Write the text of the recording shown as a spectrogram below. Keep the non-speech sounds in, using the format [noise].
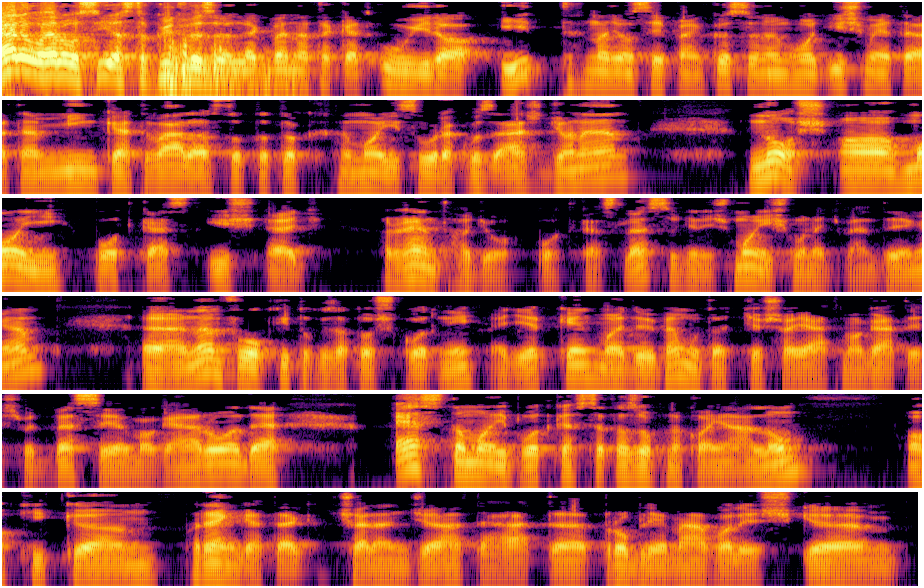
Hello, hello, sziasztok, üdvözöllek benneteket újra itt. Nagyon szépen köszönöm, hogy ismételten minket választottatok a mai szórakozás gyanánt. Nos, a mai podcast is egy rendhagyó podcast lesz, ugyanis ma is van egy vendégem. Nem fogok titokzatoskodni egyébként, majd ő bemutatja saját magát, és vagy beszél magáról, de ezt a mai podcastet azoknak ajánlom, akik um, rengeteg challenge tehát uh, problémával és um,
